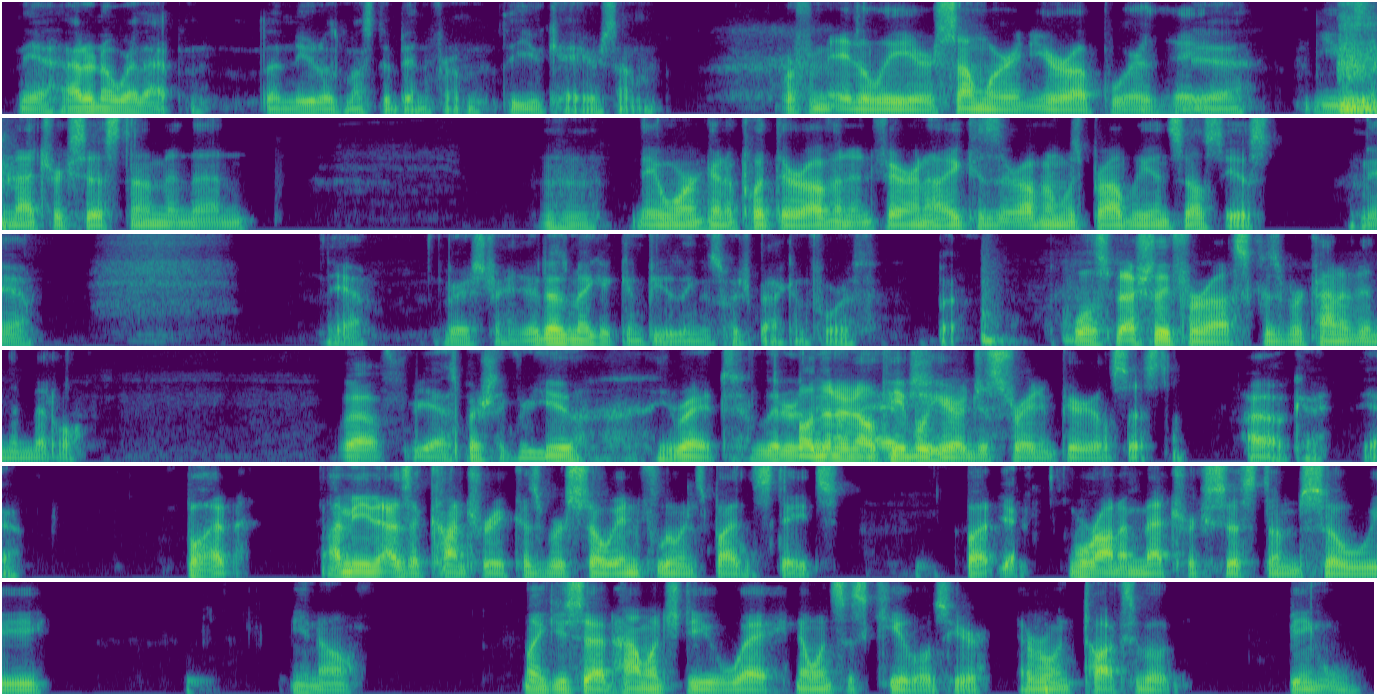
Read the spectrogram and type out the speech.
yeah i don't know where that the noodles must have been from the uk or something. Or from Italy or somewhere in Europe where they yeah. use the metric system and then Mhm. they weren't going to put their oven in Fahrenheit because their oven was probably in Celsius. Yeah. Yeah. Very strange. It does make it confusing to switch back and forth. But Well, especially for us because we're kind of in the middle. well, yeah, especially for you. You're right. Literally. Oh no, no, no. People here are just straight imperial system. Oh, okay. Yeah. But I mean, as a country, because we're so influenced by the states, but Yeah. we're on a metric system, so we you know, like you said, how much do you weigh? No one says kilos here. Everyone talks about being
